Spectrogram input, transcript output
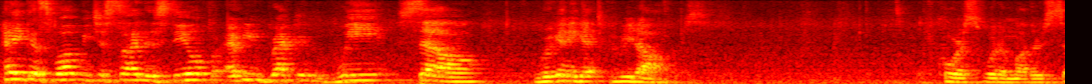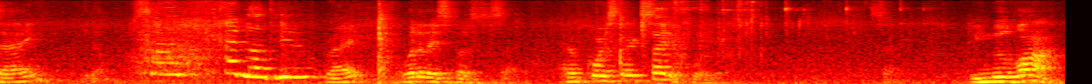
hey, guess what? We just signed this deal. For every record we sell, we're going to get $3. Of course, what do mothers say? You know, son, I love you, right? What are they supposed to say? And of course, they're excited for you. So we move on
